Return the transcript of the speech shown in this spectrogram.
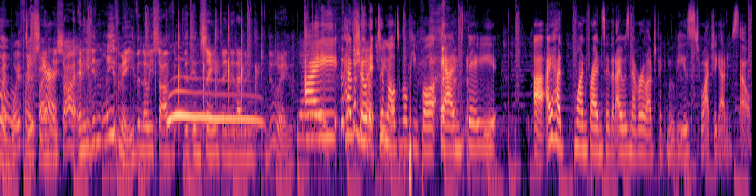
My boyfriend do share. finally saw it, and he didn't leave me, even though he saw the insane thing that I've been doing. I have showed it to multiple people, and they. Uh, I had one friend say that I was never allowed to pick movies to watch again. So,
